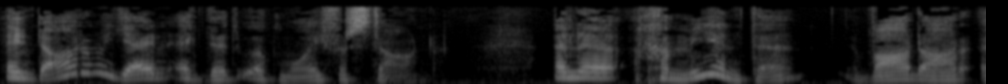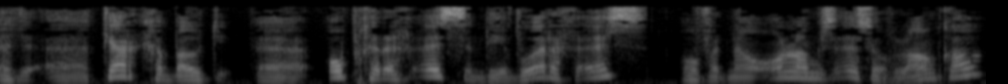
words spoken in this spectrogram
En daarom jy en ek dit ook mooi verstaan. In 'n gemeente waar daar 'n kerkgebou uh, opgerig is en teenwoordig is, of dit nou onlangs is of lankal,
